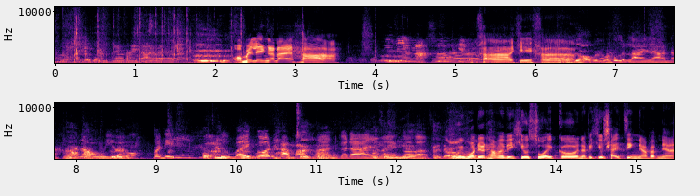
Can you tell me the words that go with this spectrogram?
เถอะแต่วันทำได้เอออ๋อไม่เล่นก็ได้ค่ะ แต่วันนี้นะคะค่ะโอเคค่ะ ยาวไปเราป่ะ เปิดหลายร้านนะคะไม่ต้องตัเราดหมดมีเลยแบบเนอะประดิษฐ์เอาพี่หรือไม่ก็ทำอาหารก็ได้ เอาตรไม่งนี้ก็แบบ ใส่ได้อุ้ยโมเดลทำให้พี่คิวสวยเกินนะพี่คิวใช้จริงนะแบบเนี้ย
